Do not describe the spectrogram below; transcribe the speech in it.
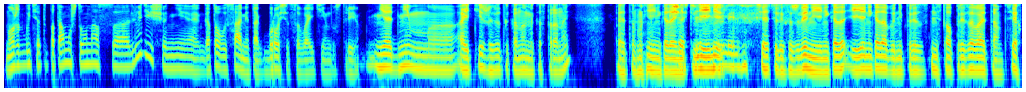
Может быть, это потому, что у нас а, люди еще не готовы сами так броситься в IT-индустрию? Не одним IT э, живет экономика страны. Поэтому я никогда к счастью не, или к сожалению. к счастью или к сожалению, я никогда, я никогда бы не, приз, не стал призывать там всех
